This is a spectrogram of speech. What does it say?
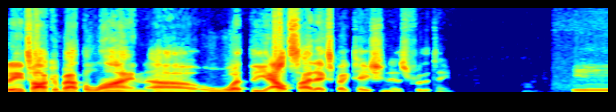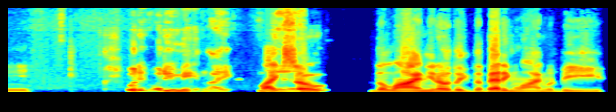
but any talk about the line, uh, what the outside expectation is for the team? Mm, what do, what do you mean? Like Like yeah, so, the line, you know, the the betting line would be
